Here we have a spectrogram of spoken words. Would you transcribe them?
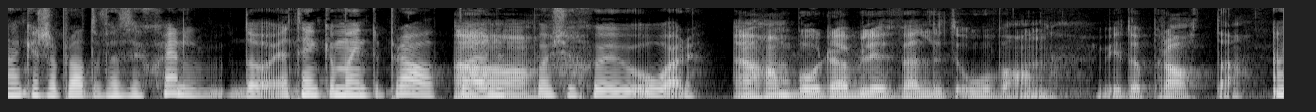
han kanske pratar för sig själv då. Jag tänker om man inte pratar Ja. på 27 år. Ja, han borde ha blivit väldigt ovan vid att prata. Ja.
